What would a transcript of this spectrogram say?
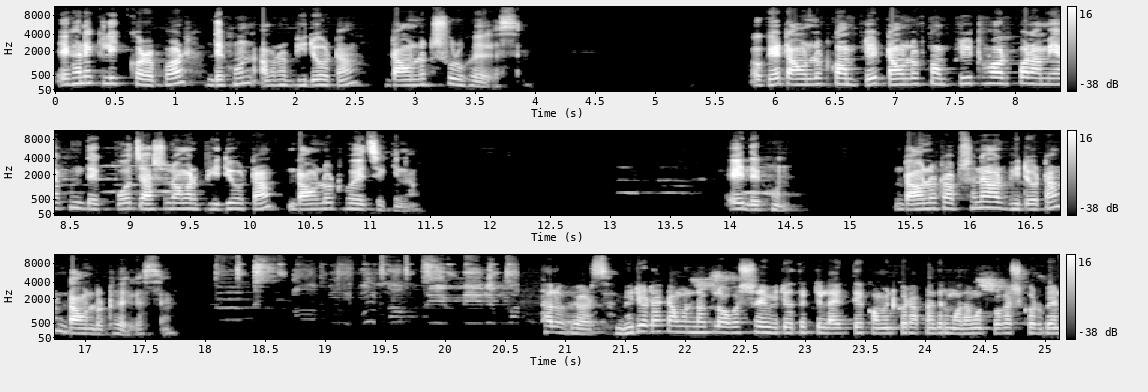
এখানে ক্লিক করার পর দেখুন, আপনার ভিডিওটা ডাউনলোড শুরু হয়ে গেছে। Okay download complete download complete হওয়ার পর আমি এখন দেখব যে আসলে আমার ভিডিওটা ডাউনলোড হয়েছে কিনা। এই দেখুন ডাউনলোড অপশানে আমার ভিডিওটা ডাউনলোড হয়ে গেছে। হ্যালো ভিউয়ার্স ভিডিওটা কেমন লাগল অবশ্যই ভিডিওতে একটি লাইক দিয়ে কমেন্ট করে আপনাদের মতামত প্রকাশ করবেন।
